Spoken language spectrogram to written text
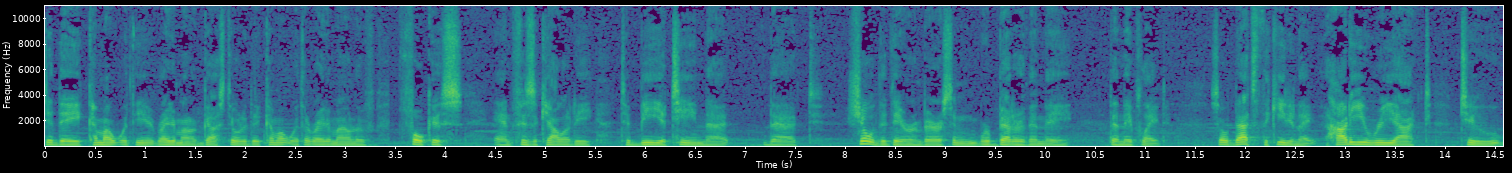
Did they come out with the right amount of gusto? Did they come out with the right amount of focus and physicality to be a team that that showed that they were embarrassed and were better than they than they played. So that's the key tonight. How do you react to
